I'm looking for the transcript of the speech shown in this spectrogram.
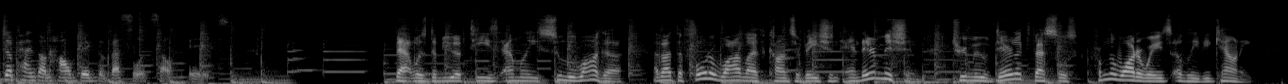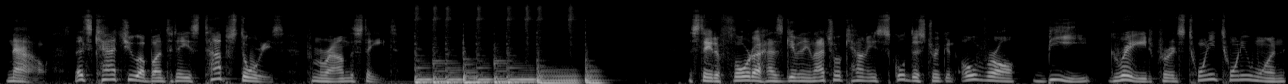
depends on how big the vessel itself is. That was WFT's Emely Zuluaga about the Florida Wildlife Conservation and their mission to remove derelict vessels from the waterways of Levy County. Now, let's catch you up on today's top stories from around the state. The state of Florida has given the Alachua County School District an overall B grade for its 2021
